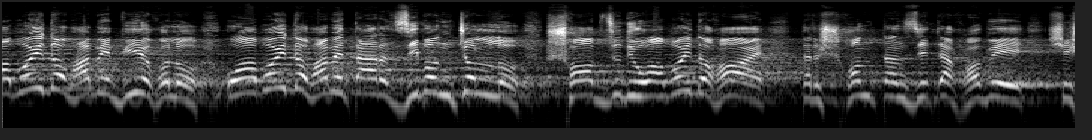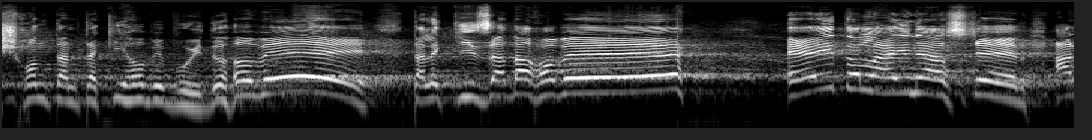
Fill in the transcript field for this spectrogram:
অবৈধভাবে বিয়ে হলো, অবৈধভাবে তার জীবন চলল, সব যদি অবৈধ হয়, তার সন্তান যেটা হবে, সেই সন্তানটা কি হবে? বৈধ হবে। তাহলে কি জাদা হবে? এই তো লাইনে আসছেন। আর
